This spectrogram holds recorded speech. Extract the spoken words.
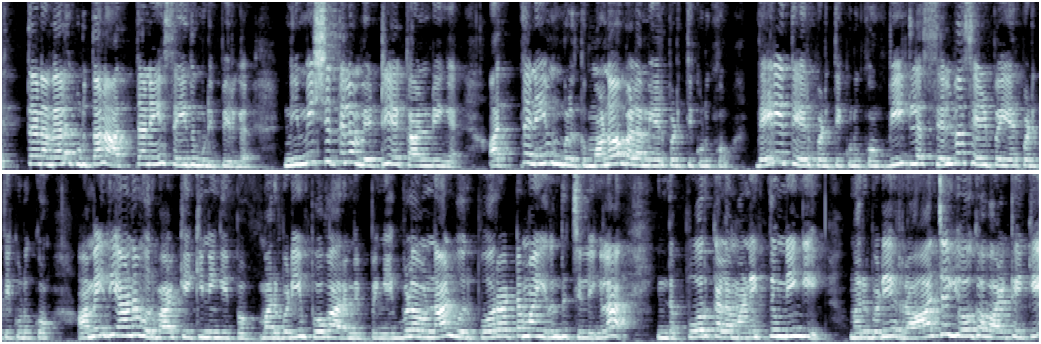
எத்தனை வேலை கொடுத்தாலும் அத்தனையும் செய்து முடிப்பீர்கள். நிமிஷத்தில் வெற்றியை காண்பீங்க. அத்தனையும் உங்களுக்கு மனோபலம் ஏற்படுத்தி கொடுக்கும். தைரியத்தை ஏற்படுத்தி கொடுக்கும். வீட்டில் செல்வ செழிப்பை ஏற்படுத்தி கொடுக்கும். அமைதியான ஒரு வாழ்க்கைக்கு நீங்கள் இப்போ மறுபடியும் போக ஆரம்பிப்பீங்க. இவ்வளவு நாள் ஒரு போராட்டமாக இருந்துச்சு இல்லைங்களா? இந்த போர்க்களம் அனைத்தும் நீங்கி மறுபடியும் ராஜயோக வாழ்க்கைக்கு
